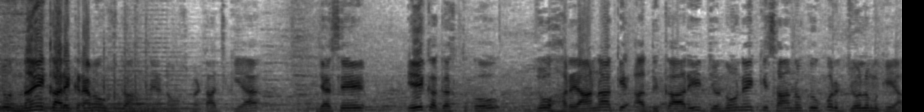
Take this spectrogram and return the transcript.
जो नए कार्यक्रम है उसका हमने अनाउंसमेंट आज किया जैसे एक अगस्त को जो हरियाणा के अधिकारी जिन्होंने किसानों के ऊपर जुल्म किया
